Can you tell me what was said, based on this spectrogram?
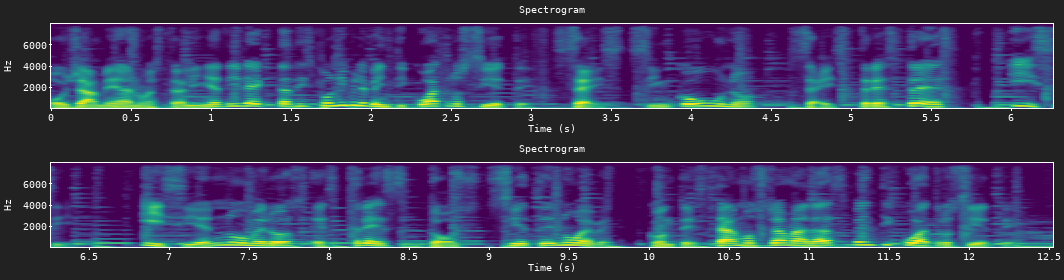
o llame a nuestra línea directa disponible 24/7 651-633 Easy. Easy en números es 3279. Contestamos llamadas 24/7.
